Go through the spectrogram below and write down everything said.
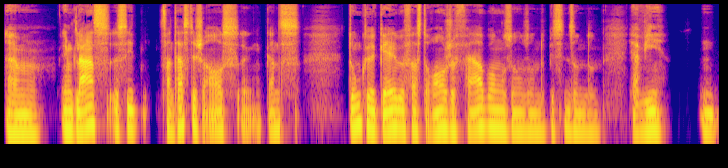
Ähm, Im Glas, es sieht fantastisch aus, ganz dunkelgelbe, fast orange Färbung, so, so ein bisschen so ein, so ein ja, wie ein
